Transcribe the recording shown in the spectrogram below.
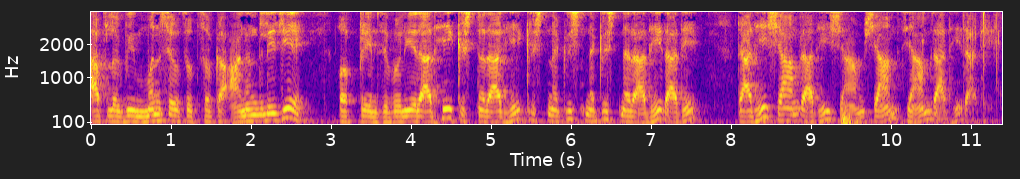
आप लोग भी मन से उस उत्सव का आनंद लीजिए और प्रेम से बोलिए, राधे कृष्ण राधे कृष्ण कृष्ण कृष्ण, राधे राधे राधे श्याम राधे श्याम श्याम श्याम, राधे राधे।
